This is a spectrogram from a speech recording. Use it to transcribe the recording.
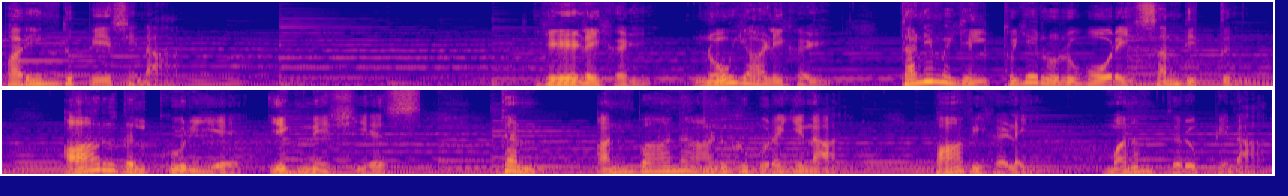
பரிந்து பேசினார். ஏழைகள் நோயாளிகள் தனிமையில் துயருருவோரை சந்தித்து ஆறுதல் கூறிய இக்னேஷியஸ் தன் அன்பான அணுகுமுறையினால் பாவிகளை மனம் திருப்பினார்.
